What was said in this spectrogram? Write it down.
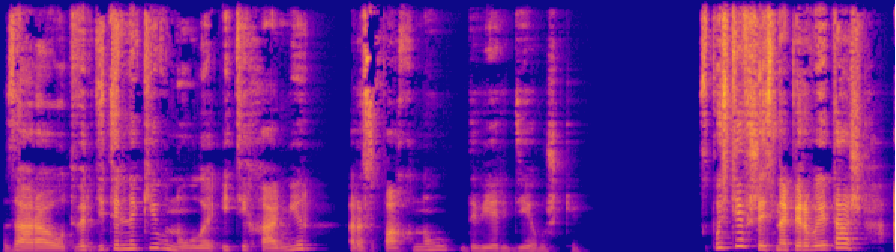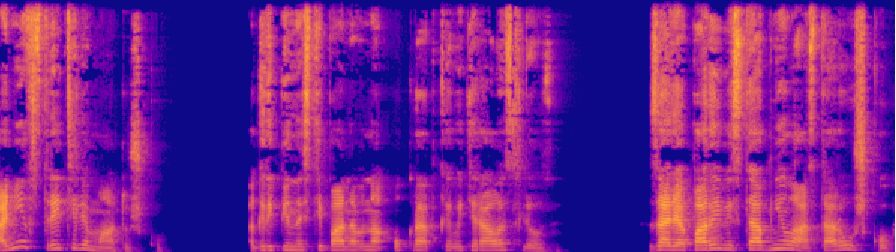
Зара утвердительно кивнула, и Тихомир распахнул дверь девушки. Спустившись на первый этаж, они встретили матушку. Агриппина Степановна украдкой вытирала слезы. Заря порывисто обняла старушку,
